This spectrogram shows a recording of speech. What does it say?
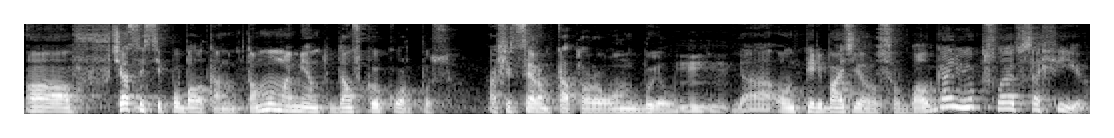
в частности по Балканам. К тому моменту Донской корпус – офицером которого он был, mm-hmm. да, он перебазировался в Болгарию, его посылают в Софию.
